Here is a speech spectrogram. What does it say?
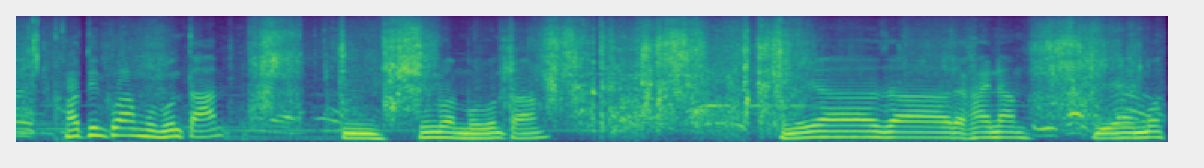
rồi À, Tuyên Quang 148 ừ, Trung đoàn 148 Mới uh, ra được 2 năm Đi 21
